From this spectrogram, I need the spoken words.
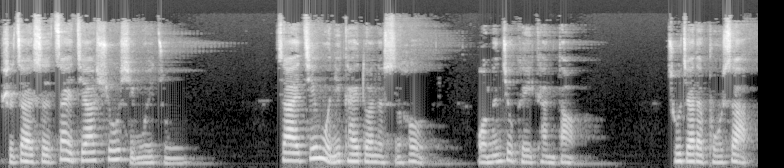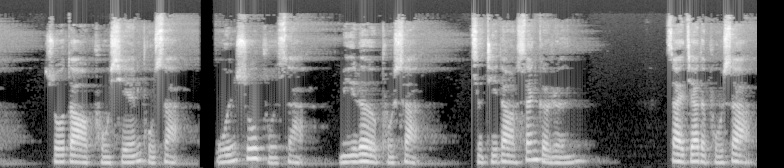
实在是在家修行为主，在经文一开端的时候，我们就可以看到，出家的菩萨说到普贤菩萨、文殊菩萨、弥勒菩萨，只提到三个人；在家的菩萨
